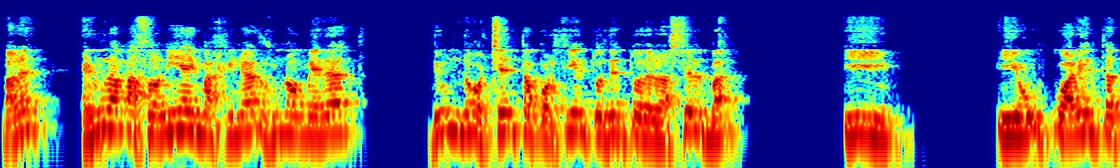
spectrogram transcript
¿vale? En una Amazonía, imaginaros una humedad de un 80% dentro de la selva, y, un 40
